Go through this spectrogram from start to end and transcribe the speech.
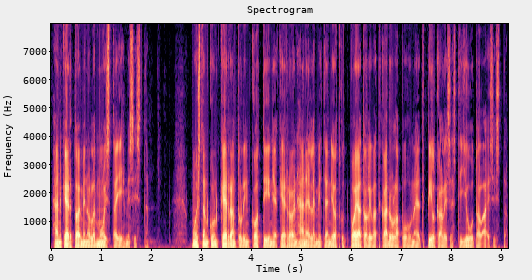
Hän kertoi minulle muista ihmisistä. Muistan, kun kerran tulin kotiin ja kerroin hänelle, miten jotkut pojat olivat kadulla puhuneet pilkallisesti juutalaisista.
